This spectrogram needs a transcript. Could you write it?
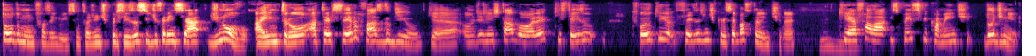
todo mundo fazendo isso, então a gente precisa se diferenciar de novo. Aí entrou a terceira fase do Guild, que é onde a gente tá agora, que fez o que foi o que fez a gente crescer bastante, né? Uhum. que é falar especificamente do dinheiro.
